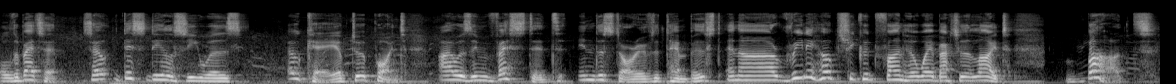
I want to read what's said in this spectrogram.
all the better. So this DLC was okay up to a point. I was invested in the story of the Tempest and I really hoped she could find her way back to the light. But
